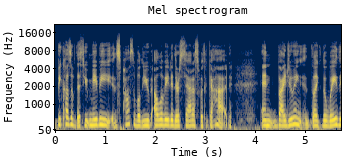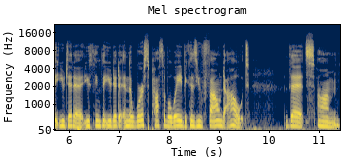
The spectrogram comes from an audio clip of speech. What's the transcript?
because of this you maybe it's possible that you've elevated their status with god. And by doing like the way that you did it you think that you did it in the worst possible way because you found out that um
